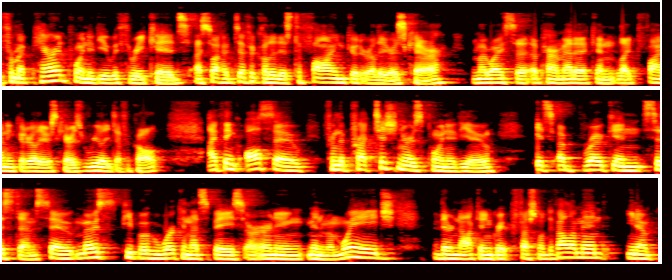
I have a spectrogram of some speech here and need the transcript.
from a parent point of view with three kids, I saw how difficult it is to find good early years care. My wife's a, a, paramedic, and like finding good early years care is really difficult. I think also from the practitioner's point of view, it's a broken system. So most people who work in that space are earning minimum wage. They're not getting great professional development. You know,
